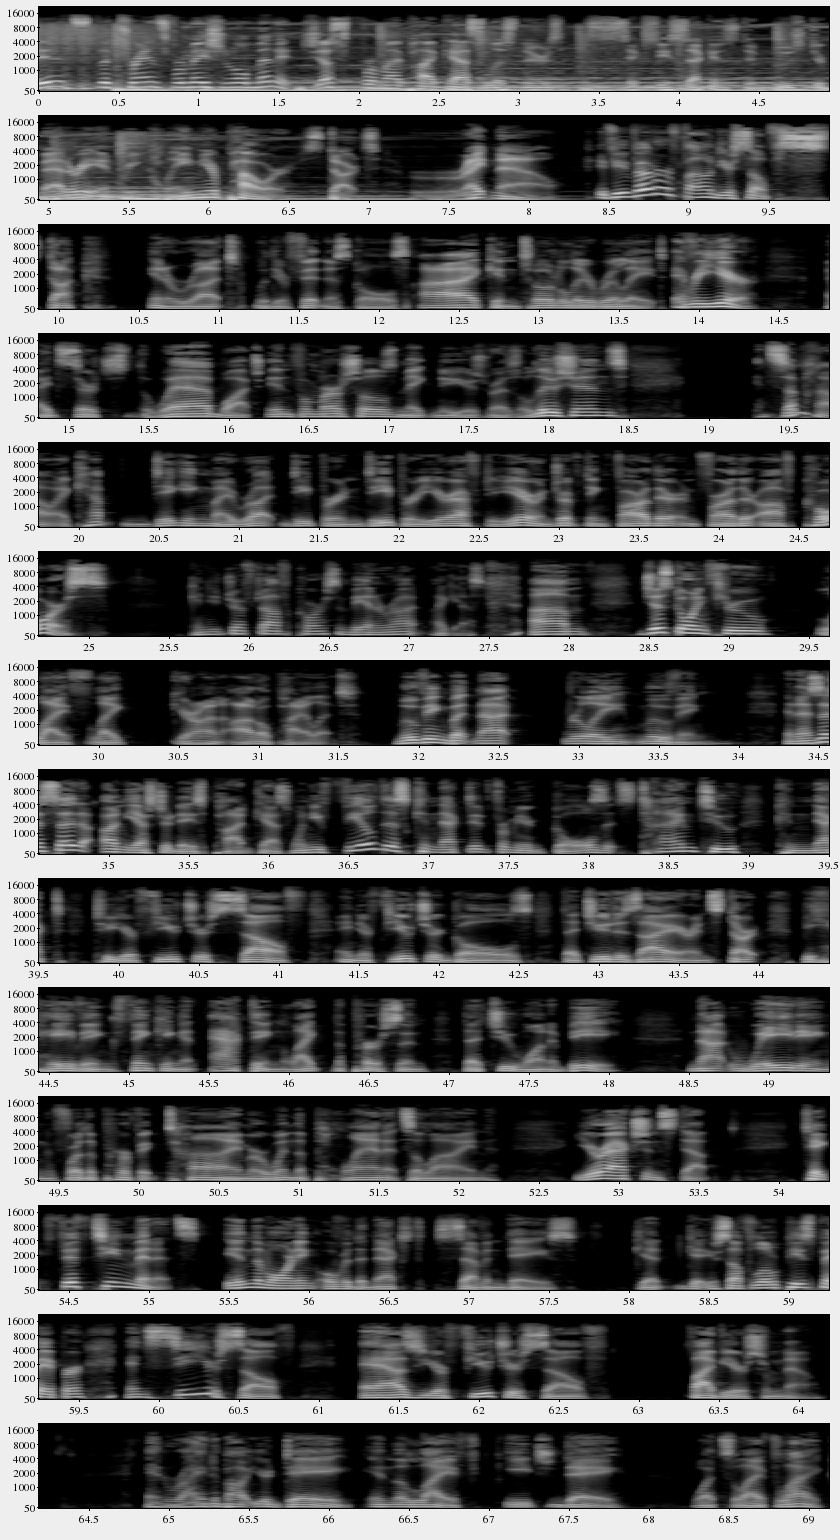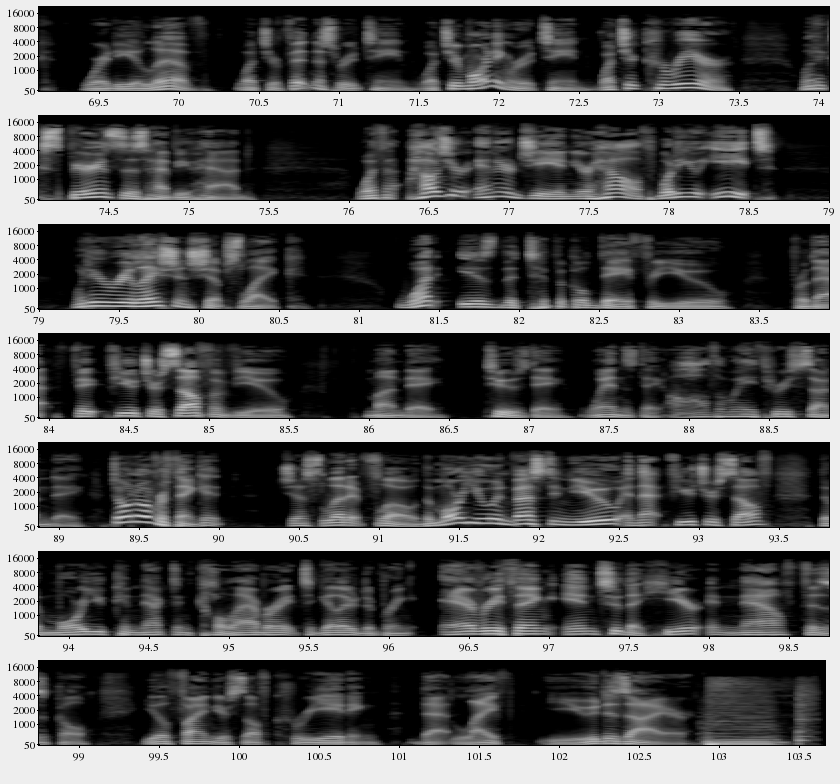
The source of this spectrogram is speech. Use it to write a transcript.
It's the Transformational Minute just for my podcast listeners. 60 seconds to boost your battery and reclaim your power starts right now. If you've ever found yourself stuck in a rut with your fitness goals, I can totally relate. Every year, I'd search the web, watch infomercials, make New Year's resolutions, and somehow I kept digging my rut deeper and deeper year after year and drifting farther and farther off course. Can you drift off course and be in a rut? I guess. Um, just going through life like you're on autopilot, moving but not really moving. And as I said on yesterday's podcast, when you feel disconnected from your goals, it's time to connect to your future self and your future goals that you desire and start behaving, thinking, and acting like the person that you want to be, not waiting for the perfect time or when the planets align. Your action step take 15 minutes in the morning over the next seven days get get yourself a little piece of paper and see yourself as your future self five years from now. And write about your day in the life each day. What's life like? Where do you live? What's your fitness routine? What's your morning routine? What's your career? What experiences have you had? What how's your energy and your health? What do you eat? What are your relationships like? What is the typical day for you for that future self of you monday Tuesday, Wednesday, all the way through Sunday. Don't overthink it. Just let it flow. The more you invest in you and that future self, the more you connect and collaborate together to bring everything into the here and now physical. You'll find yourself creating that life you desire.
